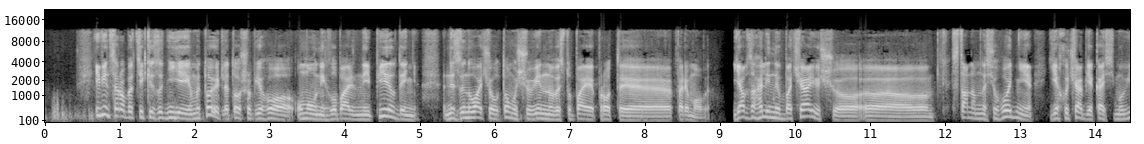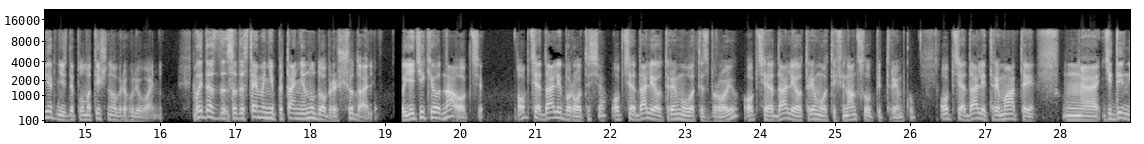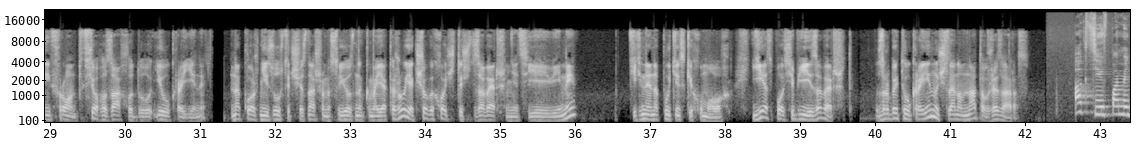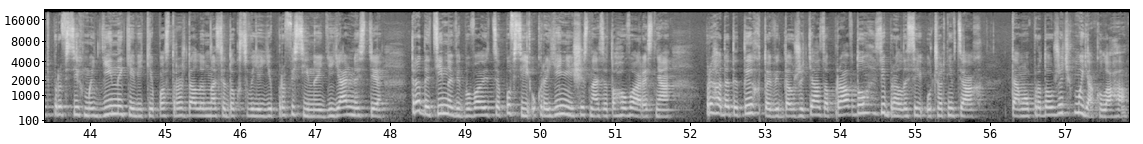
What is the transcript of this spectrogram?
І він це робить тільки з однією метою для того, щоб його умовний глобальний південь не звинувачував в тому, що він виступає проти е, перемовин. Я взагалі не вбачаю, що е, станом на сьогодні є хоча б якась ймовірність дипломатичного врегулювання. Ви дас- задасте мені питання: ну добре, що далі? Є тільки одна опція. Опція далі боротися, опція далі отримувати зброю, опція далі отримувати фінансову підтримку, опція далі тримати е, єдиний фронт всього заходу і України. На кожній зустрічі з нашими союзниками я кажу: якщо ви хочете завершення цієї війни, тільки не на путінських умовах, є спосіб її завершити. Зробити Україну членом НАТО вже зараз. Акції в пам'ять про всіх медійників, які постраждали внаслідок своєї професійної діяльності, традиційно відбуваються по всій Україні 16 вересня. Пригадати тих, хто віддав життя за правду, зібралися й у Чернівцях. Тему продовжить моя колега.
